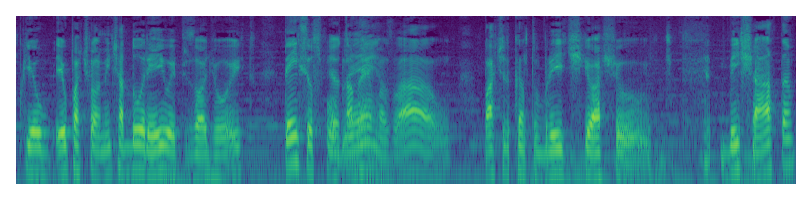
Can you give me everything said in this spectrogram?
porque eu, eu particularmente adorei o episódio 8. Tem seus problemas lá, parte do Canto Bridge que eu acho bem chata,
